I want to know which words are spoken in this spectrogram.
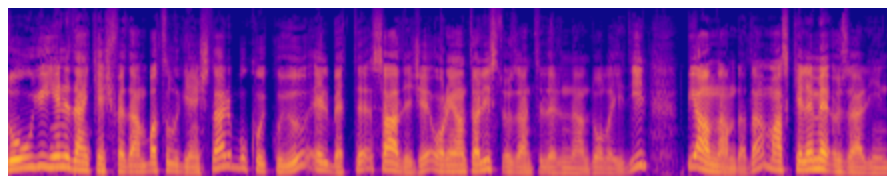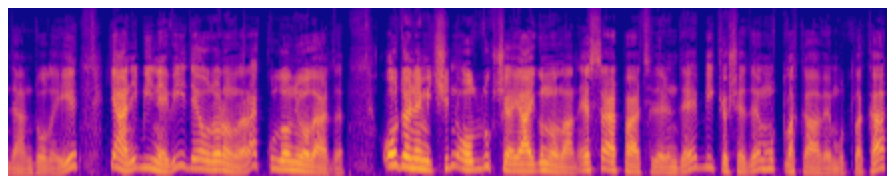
Doğuyu yeniden keşfeden batılı gençler bu kokuyu elbette sadece oryantalist özentilerinden dolayı değil bir anlamda da maskeleme özelliğinden dolayı yani bir nevi deodoran olarak kullanıyorlardı. O dönem için oldukça yaygın olan esrar partilerinde bir köşede mutlaka ve mutlaka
